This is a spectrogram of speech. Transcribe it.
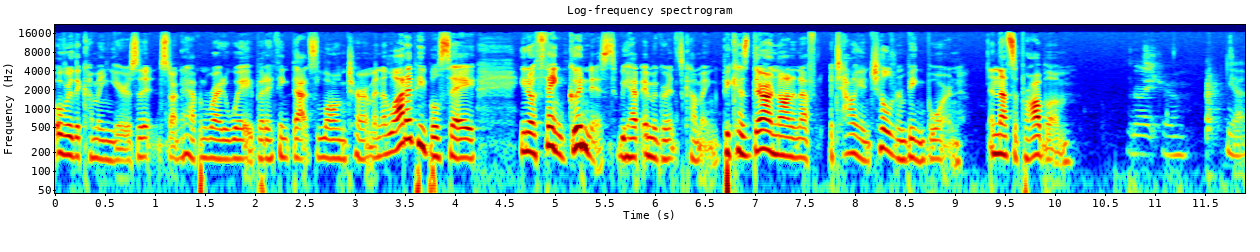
over the coming years. And it's not going to happen right away, but I think that's long term. And a lot of people say, you know, thank goodness we have immigrants coming because there are not enough Italian children being born. And that's a problem. That's true. Yeah.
